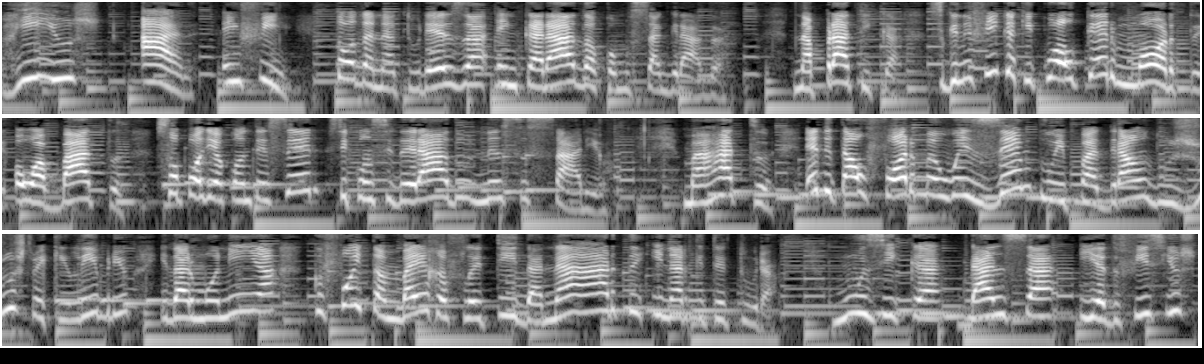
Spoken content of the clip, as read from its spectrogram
rios, ar, enfim, toda a natureza encarada como sagrada. Na prática, significa que qualquer morte ou abate só pode acontecer se considerado necessário. Mahat é de tal forma o exemplo e padrão do justo equilíbrio e da harmonia que foi também refletida na arte e na arquitetura. Música, dança e edifícios,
